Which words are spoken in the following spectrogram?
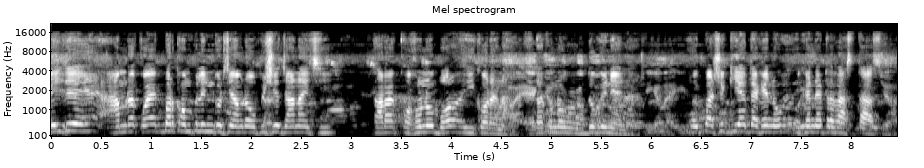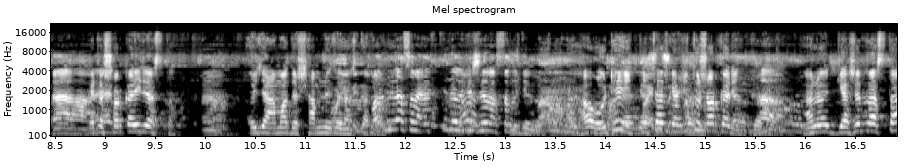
এই যে আমরা কয়েকবার কমপ্লেন করছি আমরা অফিসে জানাইছি। তারা কখনো ই করে না এটা কোনো উদ্যোগই নেয় না। ওই পাশে গিয়ে দেখেন ওখানে একটা রাস্তা আছে। হ্যাঁ, হ্যাঁ, এটা সরকারি রাস্তা। হ্যাঁ। ওই যে আমাদের সামনে যে রাস্তা। হ্যাঁ ওইটাই গ্যাসের গ্যাসই তো সরকারি। হ্যাঁ। মানে ওই গ্যাসের রাস্তা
